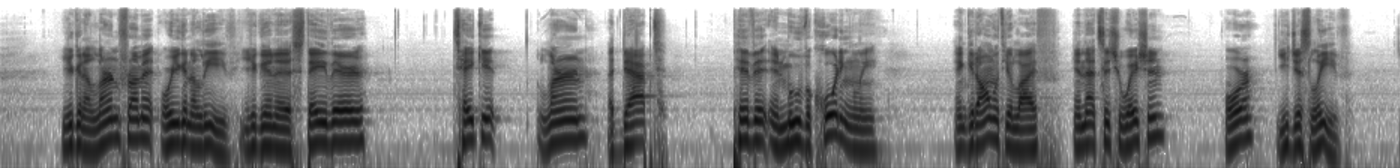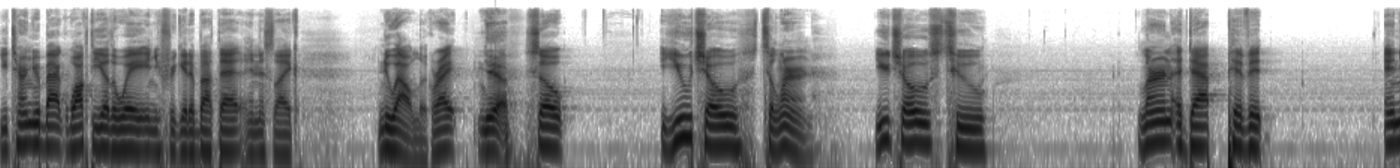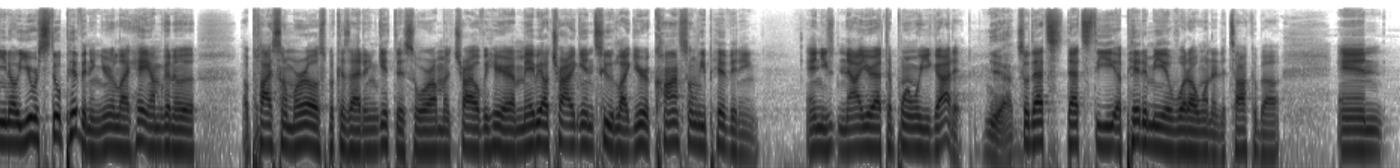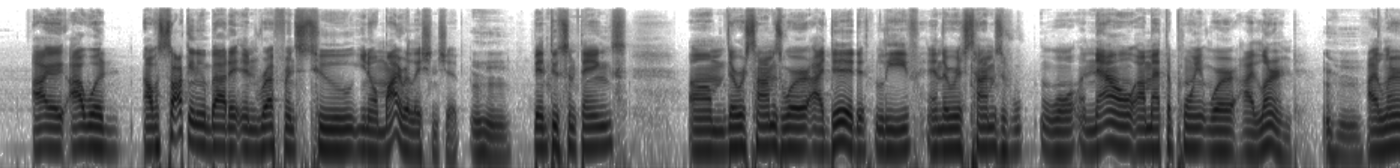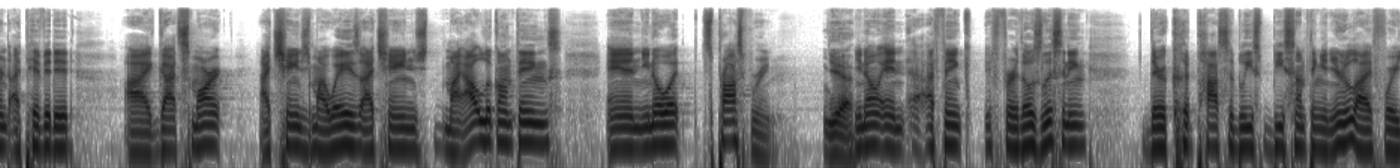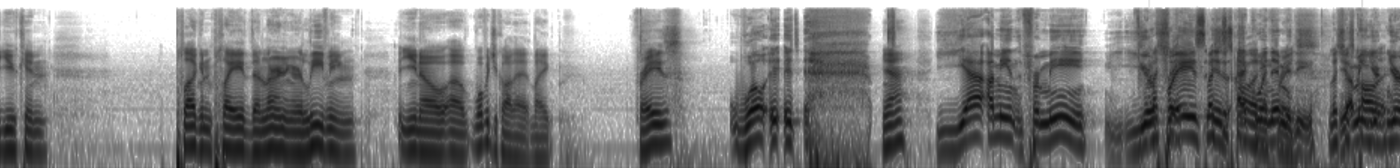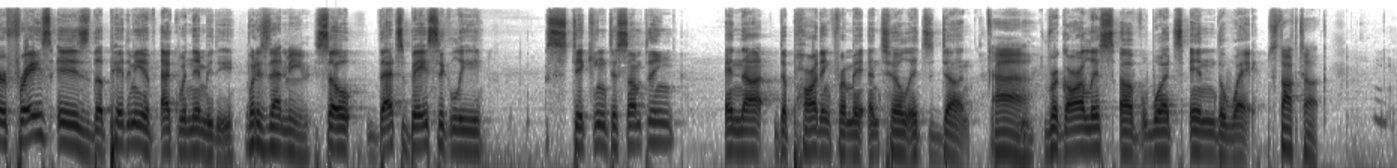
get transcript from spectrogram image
you're gonna learn from it, or you're gonna leave. You're gonna stay there, take it, learn, adapt, pivot, and move accordingly, and get on with your life in that situation, or you just leave. You turn your back, walk the other way, and you forget about that, and it's like new outlook, right? Yeah. So you chose to learn. You chose to learn, adapt, pivot. And you know, you were still pivoting. You're like, "Hey, I'm going to apply somewhere else because I didn't get this or I'm going to try over here. And maybe I'll try again too." Like you're constantly pivoting. And you now you're at the point where you got it. Yeah. So that's that's the epitome of what I wanted to talk about. And I I would I was talking about it in reference to, you know, my relationship hmm been through some things. Um, there was times where I did leave, and there was times. Well, now I'm at the point where I learned. hmm I learned. I pivoted. I got smart. I changed my ways. I changed my outlook on things, and you know what? It's prospering. Yeah. You know, and I think for those listening, there could possibly be something in your life where you can plug and play the learning or leaving. You know, uh, what would you call that? Like phrase? Well, it, it Yeah. yeah. I mean, for me, your Let's phrase let's is just call it equanimity. phrase. Yeah, I mean, your, your phrase is the epitome of equanimity. What does that mean? So that's basically sticking to something and not departing from it until it's done, Ah, regardless of what's in the way. stock talk.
